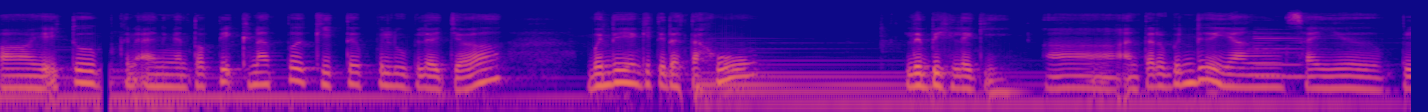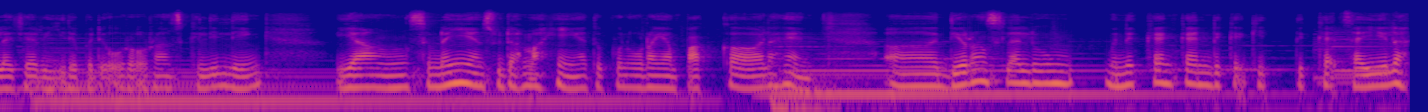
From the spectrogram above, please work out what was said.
Uh, iaitu berkenaan dengan topik kenapa kita perlu belajar benda yang kita dah tahu lebih lagi. Uh, antara benda yang saya pelajari daripada orang-orang sekeliling yang sebenarnya yang sudah mahir ataupun orang yang pakar lah kan. Uh, dia orang selalu menekankan dekat kita, dekat saya lah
